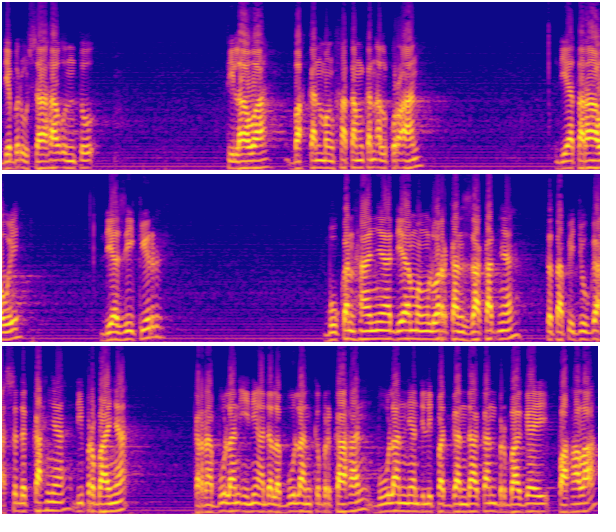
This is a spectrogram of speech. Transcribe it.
dia berusaha untuk tilawah bahkan menghatamkan Al-Qur'an dia tarawih, dia zikir, bukan hanya dia mengeluarkan zakatnya, tetapi juga sedekahnya diperbanyak, karena bulan ini adalah bulan keberkahan, bulan yang dilipat gandakan berbagai pahala,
